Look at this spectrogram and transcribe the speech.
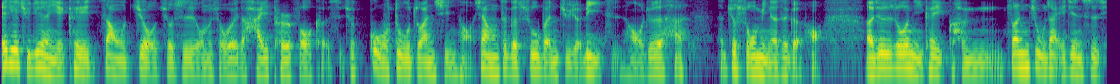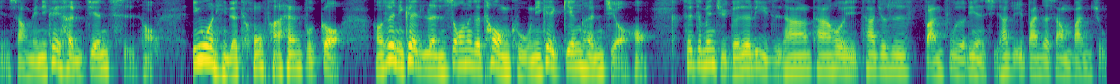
，ADHD 人也可以造就，就是我们所谓的 hyper focus，就过度专心，哈，像这个书本举的例子，哈，我觉得。就说明了这个哈，呃，就是说你可以很专注在一件事情上面，你可以很坚持哈，因为你的多巴胺不够，好，所以你可以忍受那个痛苦，你可以撑很久哈。所以这边举个这个例子，他他会他就是反复的练习，他就一般的上班族，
